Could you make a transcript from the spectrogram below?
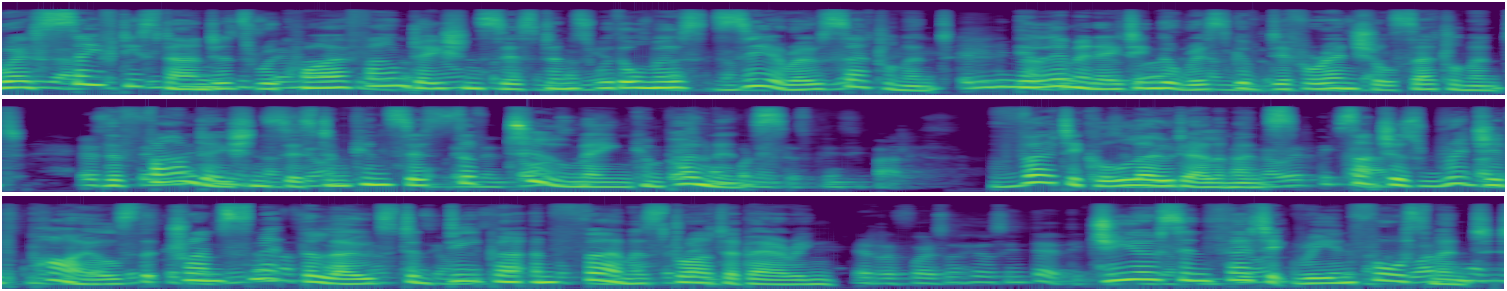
where safety standards require foundation systems with almost zero settlement, eliminating the risk of differential settlement. The foundation system consists of two main components vertical load elements, such as rigid piles that transmit the loads to deeper and firmer strata bearing. Geosynthetic reinforcement.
